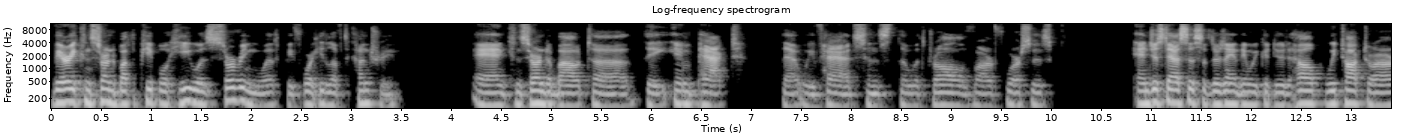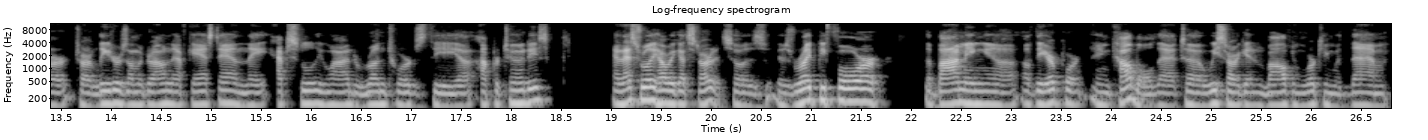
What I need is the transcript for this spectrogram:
very concerned about the people he was serving with before he left the country, and concerned about uh, the impact that we've had since the withdrawal of our forces and just asked us if there's anything we could do to help. We talked to our to our leaders on the ground in Afghanistan, and they absolutely wanted to run towards the uh, opportunities, and that's really how we got started. So it was, it was right before the bombing uh, of the airport in Kabul that uh, we started getting involved in working with them,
